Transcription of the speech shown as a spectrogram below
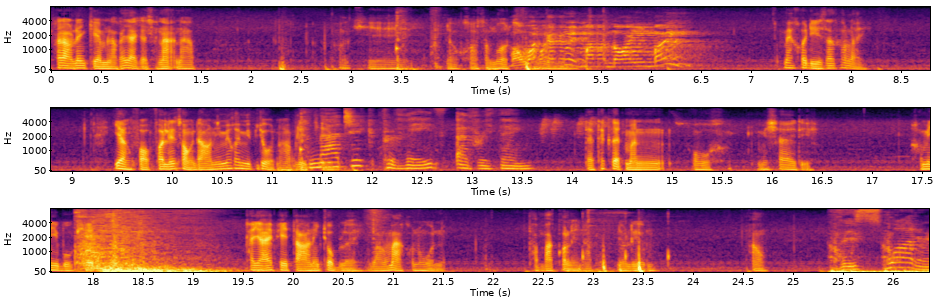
ถ้าเราเล่นเกมเราก็อยากจะชนะนะครับ โอเค เดี๋ยวขอสำรวจมาวัดกันด้วยมันหน่อยไหมไม่ค่อยดีสักเท่าไหร่ อย่างฟอร์ฟอร์เรนสองดาวนี่ไม่ค่อยมีประโยชน์นะครับเลดเกม Magic pervades everything. แต่ถ้าเกิดมัน โอ้ ไม่ใช่ดิเขามีบูเคนถ้าย้ายเพตานี่จบเลย วางมากคนโหนเนี่ยทำบักก่อนเลยนะครับ เดี๋ยวลืมเอา This Water.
